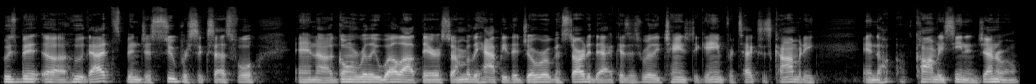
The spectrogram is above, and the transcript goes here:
who's been uh, who that's been just super successful and uh, going really well out there. So I'm really happy that Joe Rogan started that because it's really changed the game for Texas comedy and the comedy scene in general.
